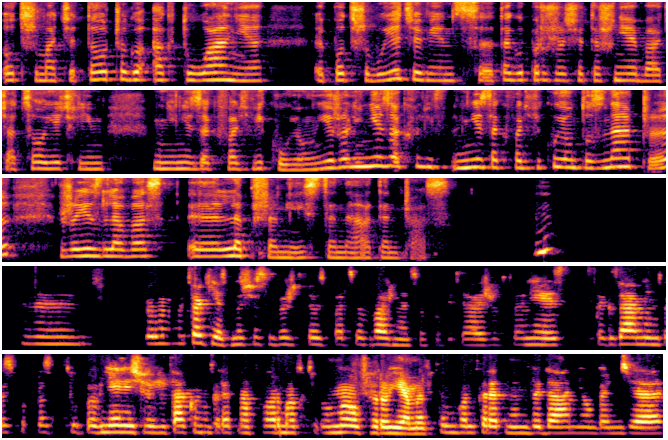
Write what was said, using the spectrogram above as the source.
otrzymacie to, czego aktualnie potrzebujecie, więc e, tego proszę się też nie bać. A co jeśli mnie nie zakwalifikują? Jeżeli nie, zakwalif- nie zakwalifikują, to znaczy, że jest dla Was e, lepsze miejsce na ten czas. Y, Tak jest, myślę sobie, że to jest bardzo ważne, co powiedziałaś, że to nie jest egzamin, to jest po prostu upewnienie się, że ta konkretna forma, którą my oferujemy w tym konkretnym wydaniu będzie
